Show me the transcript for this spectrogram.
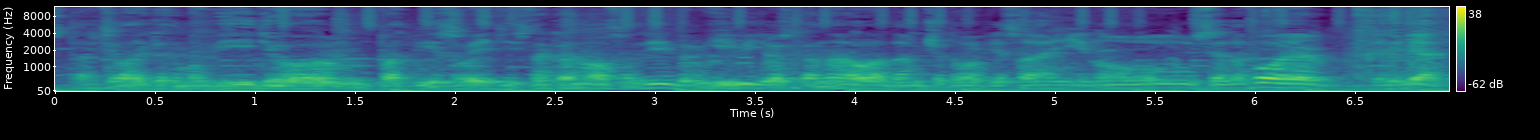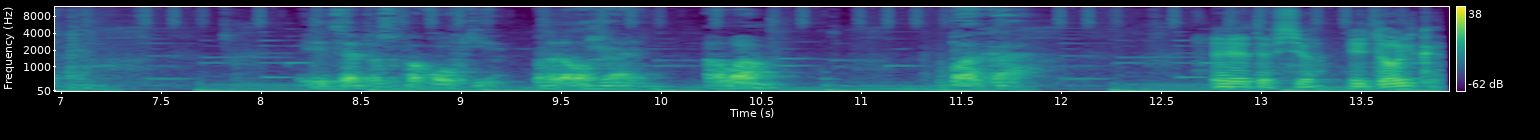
Ставьте лайк этому видео, подписывайтесь на канал, смотрите другие видео с канала, там что-то в описании. Ну, все такое. Ребят, рецепт с упаковки продолжаем. А вам пока. Это все и только.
